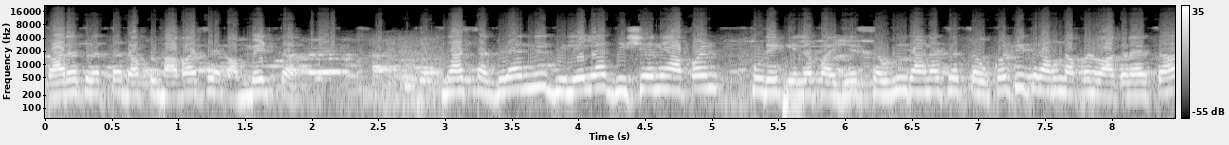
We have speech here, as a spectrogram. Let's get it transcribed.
भारतरत्न डॉक्टर बाबासाहेब आंबेडकर या सगळ्यांनी दिलेल्या दिशेने आपण पुढे गेलं पाहिजे संविधानाच्या चौकटीत राहून आपण वागण्याचा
